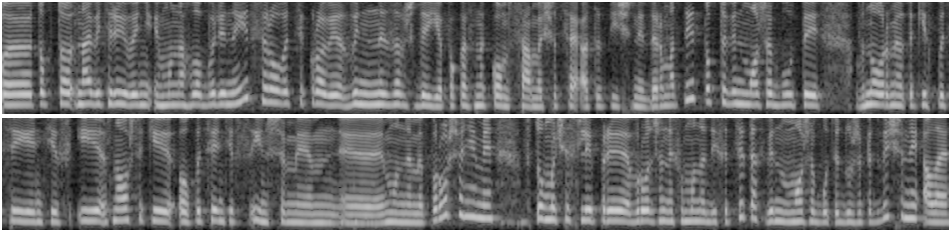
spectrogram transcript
е, тобто навіть рівень імуноглобуліни І в сироватці крові він не завжди є показником саме, що це атопічний дерматит, тобто він може бути в нормі у таких пацієнтів. І знову ж таки у пацієнтів з іншими е, імунними порушеннями, в тому числі при вроджених імунодефіцитах, він може бути дуже підвищений, але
